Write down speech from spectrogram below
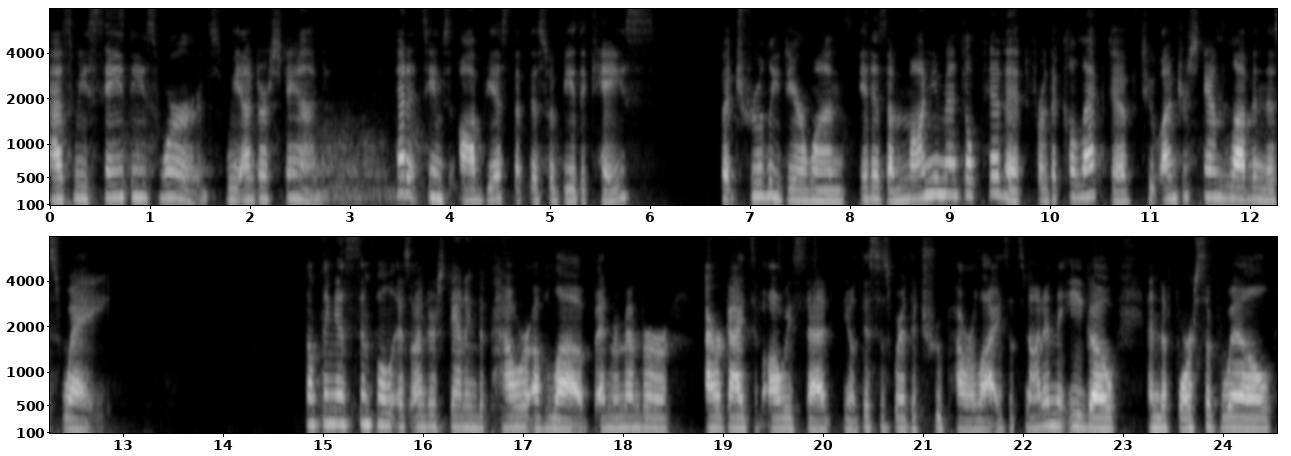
As we say these words, we understand that it seems obvious that this would be the case but truly, dear ones, it is a monumental pivot for the collective to understand love in this way. Something as simple as understanding the power of love. And remember, our guides have always said, you know, this is where the true power lies. It's not in the ego and the force of will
